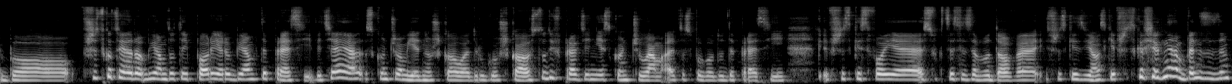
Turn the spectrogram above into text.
bo wszystko, co ja robiłam do tej pory, ja robiłam w depresji. Wiecie, ja skończyłam jedną szkołę, drugą szkołę. Studiów wprawdzie nie skończyłam, ale to z powodu depresji. Wszystkie swoje sukcesy zawodowe, wszystkie związki, wszystko osiągnęłam będąc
